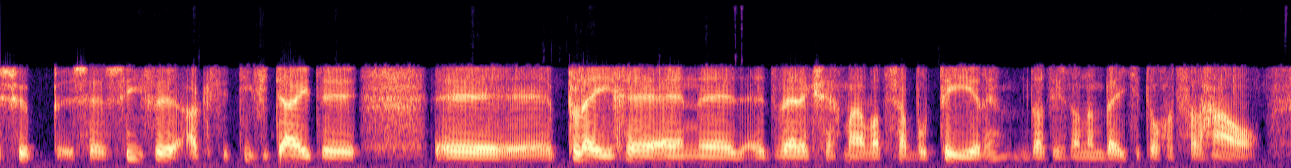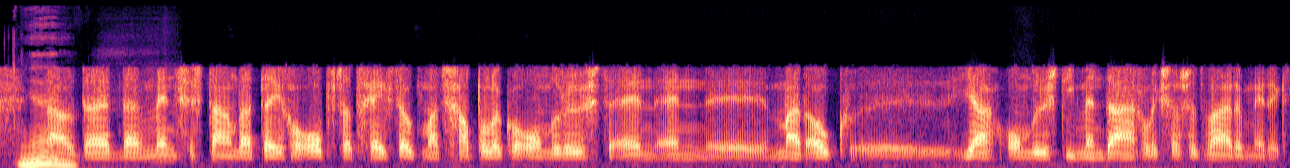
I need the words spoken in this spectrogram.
subversieve activiteiten eh, plegen en eh, het werk zeg maar wat saboteren. Dat is dan een beetje toch het verhaal. Ja. Nou, daar, daar, mensen staan daar tegenop. Dat geeft ook maatschappelijke onrust. En, en, eh, maar ook eh, ja, onrust die men dagelijks als het ware merkt.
